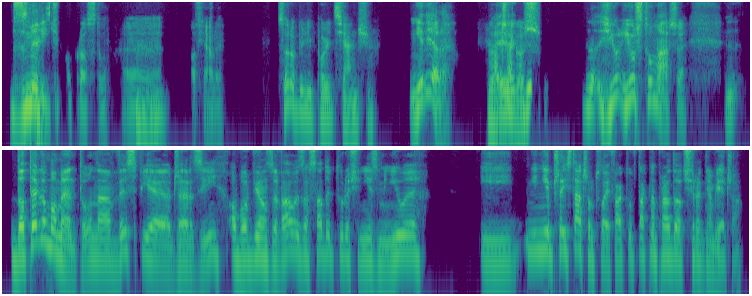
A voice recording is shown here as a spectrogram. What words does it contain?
zmylić po prostu e, mhm. ofiary. Co robili policjanci? Niewiele. Dlaczegoż? No, już tłumaczę. Do tego momentu na wyspie Jersey obowiązywały zasady, które się nie zmieniły i nie, nie przeistaczam tutaj faktów tak naprawdę od średniowiecza.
